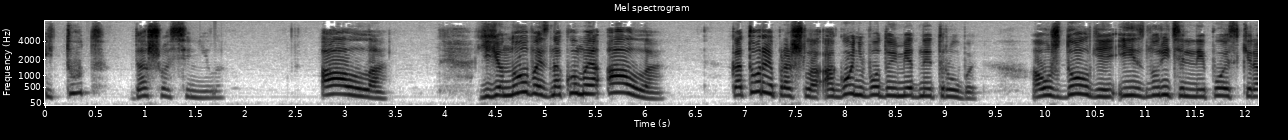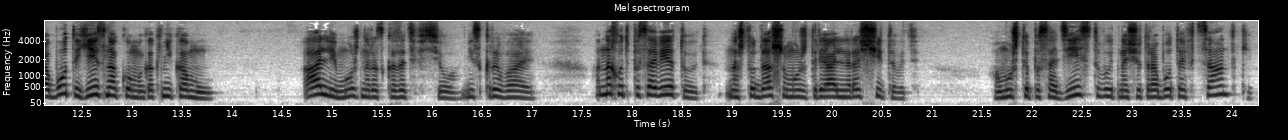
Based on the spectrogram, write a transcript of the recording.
И тут Дашу осенило. Алла! Ее новая знакомая Алла! Которая прошла огонь, воду и медные трубы, а уж долгие и изнурительные поиски работы ей знакомы, как никому. Алле можно рассказать все, не скрывая. Она хоть посоветует, на что Даша может реально рассчитывать. А может и посодействует насчет работы официантки.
